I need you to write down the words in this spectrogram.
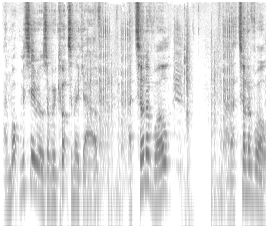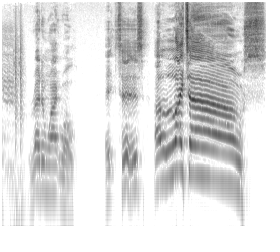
And what materials have we got to make it out of? A ton of wool and a ton of wool. Red and white wool. It is a lighthouse!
